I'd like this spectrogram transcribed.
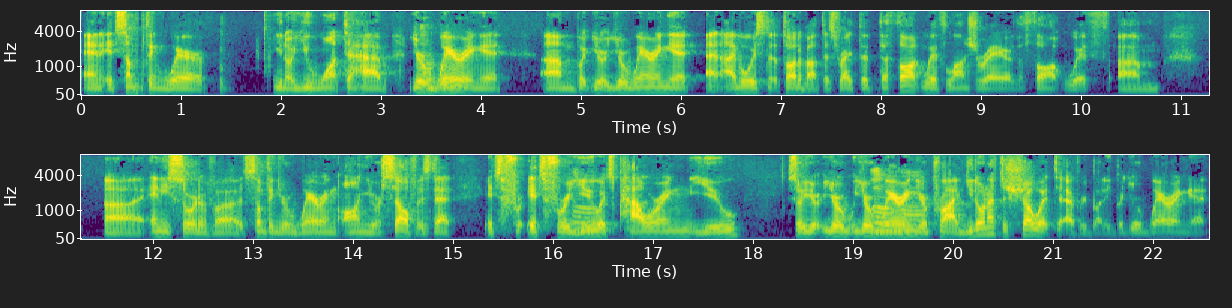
and it's something where you know you want to have you're Mhm. wearing it um, but you're you're wearing it. And I've always thought about this, right? The the thought with lingerie or the thought with um, uh, any sort of uh, something you're wearing on yourself is that it's for, it's for you. Mm. It's powering you. So you're you're you're wearing Mhm. your pride. You don't have to show it to everybody, but you're wearing it.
